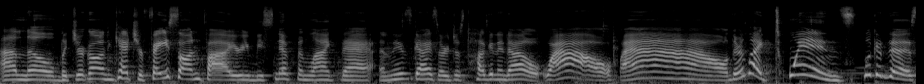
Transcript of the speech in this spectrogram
I know, but you're going to catch your face on fire. You'd be sniffing like that. And these guys are just hugging it out. Wow. Wow. They're like twins. Look at this.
